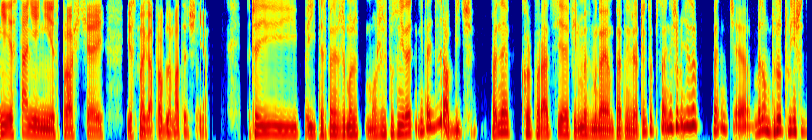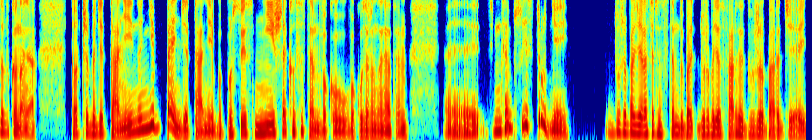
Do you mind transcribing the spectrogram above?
Nie jest taniej, nie jest prościej, jest mega problematycznie. Czyli i też pewne rzeczy może, może po prostu nie, da, nie dać zrobić. Pewne korporacje, firmy wymagają pewnych rzeczy, które po prostu się będzie, będzie, będą dużo trudniejsze do wykonania. To, czy będzie taniej, no nie będzie taniej, bo po prostu jest mniejszy ekosystem wokół, wokół zarządzania tym. Yy, z Linuxami po prostu jest trudniej. Dużo bardziej elastyczny system, dużo bardziej otwarty, dużo bardziej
